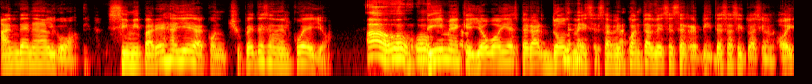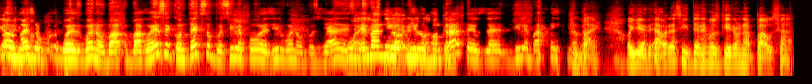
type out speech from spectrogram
anda en algo, si mi pareja llega con chupetes en el cuello, Ah, oh, oh, Dime que yo voy a esperar dos meses a ver cuántas veces se repite esa situación. Oiga. Pues bueno, bajo ese contexto, pues sí le puedo decir, bueno, pues ya, es más, ni lo, ni lo contrates, dile bye. Bye. Oye, ahora sí tenemos que ir a una pausa.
